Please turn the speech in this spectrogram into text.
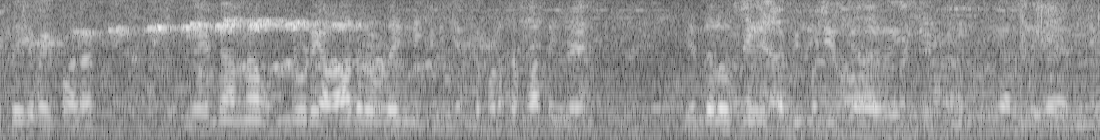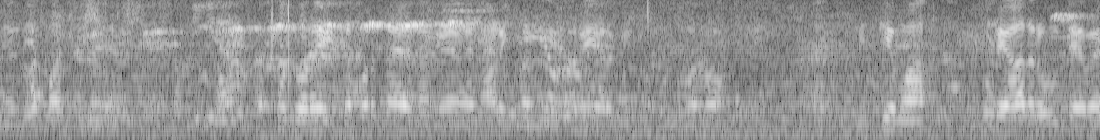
இசையமைப்பாளர். இது என்னன்னா உங்களுடைய ஆதரவோட இன்னைக்கு நீங்கள் இந்த படத்தை பார்த்தீங்க எந்த அளவுக்கு தம்பி பண்ணியிருக்காரு நீங்கள் நேரடியாக பார்க்குறீங்க. சப்போர்ட்டோட இந்த படத்தை நாங்கள் நாளைக்கு திரையரங்குக்கு கொண்டு வர்றோம். நிச்சயமாக உங்களுடைய ஆதரவும் தேவை.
